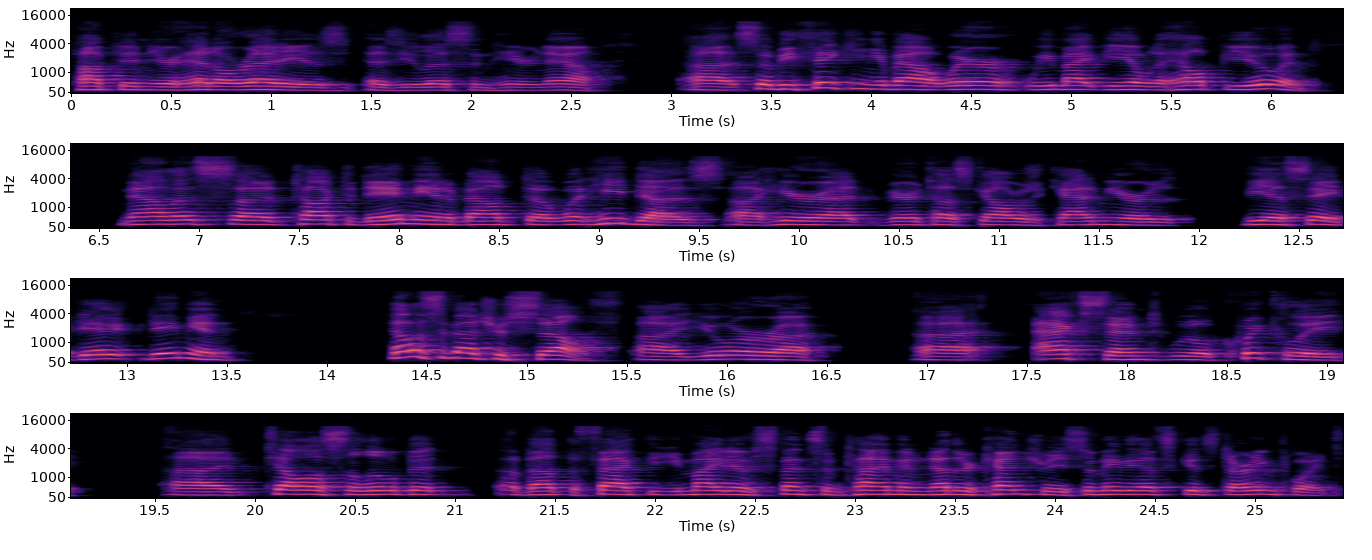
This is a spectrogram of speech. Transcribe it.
popped in your head already as as you listen here now. Uh, so be thinking about where we might be able to help you. And now let's uh, talk to Damian about uh, what he does uh, here at Veritas Scholars Academy or VSA. Da- Damian, tell us about yourself. your accent will quickly tell us a little bit about the fact that you might have spent some time in another country. So maybe that's a good starting point.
